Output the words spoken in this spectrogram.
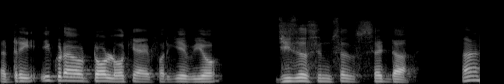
the tree. He could have told, okay, I forgive you. Jesus himself said, uh,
